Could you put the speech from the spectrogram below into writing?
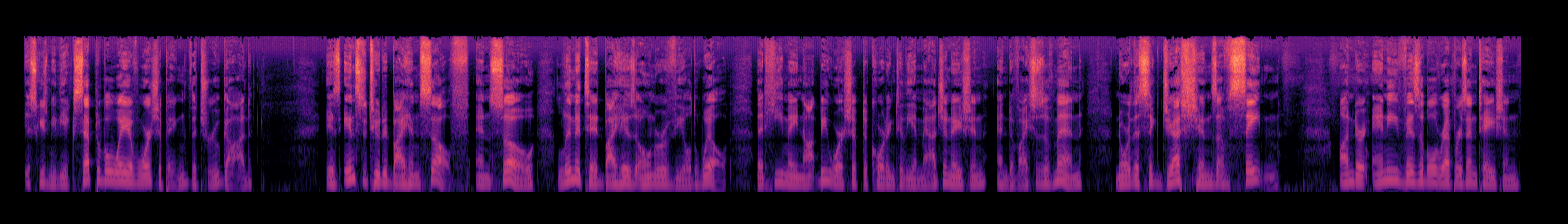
excuse me, the acceptable way of worshiping the true God is instituted by himself, and so limited by his own revealed will, that he may not be worshipped according to the imagination and devices of men, nor the suggestions of Satan, under any visible representation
